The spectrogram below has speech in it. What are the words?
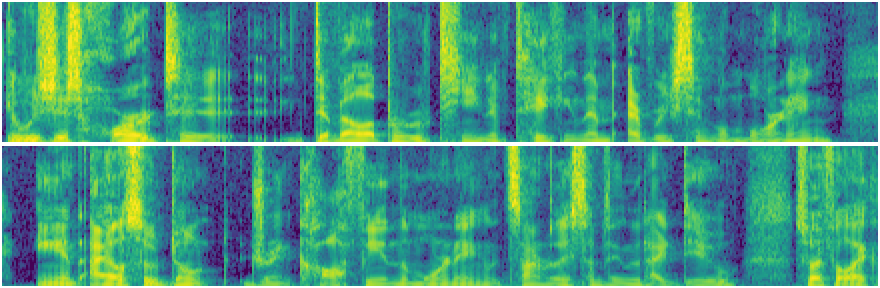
it was just hard to develop a routine of taking them every single morning. And I also don't drink coffee in the morning. It's not really something that I do. So I felt like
